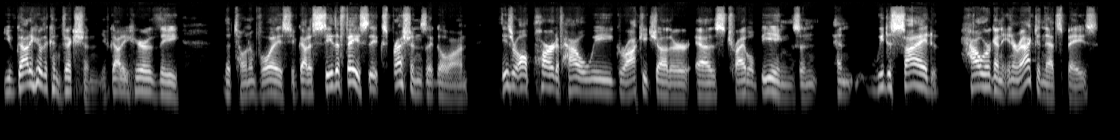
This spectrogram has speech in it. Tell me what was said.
you've got to hear the conviction you've got to hear the the tone of voice you've got to see the face the expressions that go on these are all part of how we grok each other as tribal beings and and we decide how we're going to interact in that space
